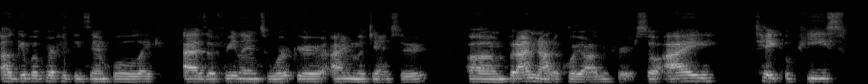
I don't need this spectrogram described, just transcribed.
i'll give a perfect example like as a freelance worker i'm a dancer um, but I'm not a choreographer. So I take a piece,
